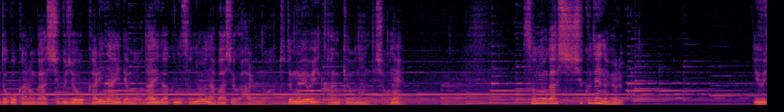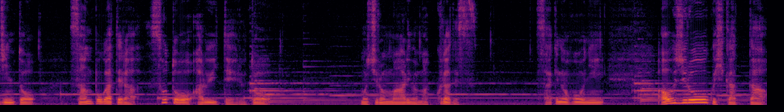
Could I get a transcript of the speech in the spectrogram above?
どこかの合宿場を借りないでも大学にそのような場所があるのはとても良い環境なんでしょうね。その合宿での夜友人と散歩がてら外を歩いているともちろん周りは真っ暗です。先の方に青白多く光った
